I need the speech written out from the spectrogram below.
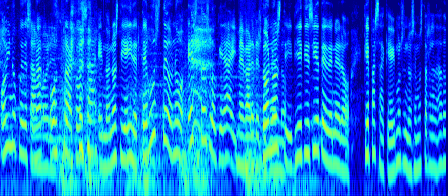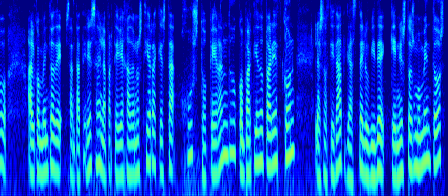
Hoy no puede sonar otra cosa en Donosti Eider. ¿Te guste o no? Esto es lo que hay. Me parece Donosti, 17 de enero. ¿Qué pasa? Que hoy nos hemos trasladado al convento de Santa Teresa en la parte vieja de Donostierra, que está justo pegando, compartiendo pared con la sociedad Gastelubide, que en estos momentos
